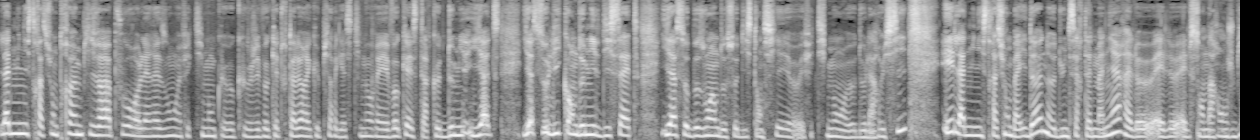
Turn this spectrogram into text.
L'administration Trump y va pour les raisons effectivement que, que j'évoquais tout à l'heure et que Pierre Gastino réévoquait, c'est-à-dire que il, y a, y a ce leak en 2017, il y a ce besoin de se distancier euh, effectivement euh, de la Russie, et l'administration Biden, d'une certaine manière, elle, elle, elle s'en arrange bien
